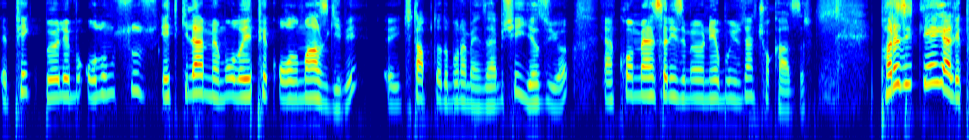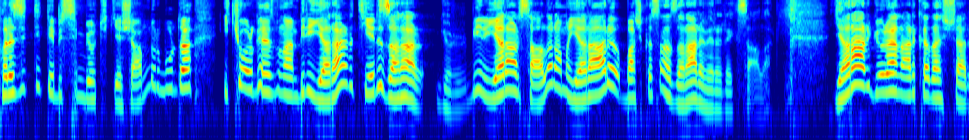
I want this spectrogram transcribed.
e, pek böyle bir olumsuz etkilenmeme olayı pek olmaz gibi. E, kitapta da buna benzer bir şey yazıyor. Yani konvensiyonizm örneği bu yüzden çok azdır. Parazitliğe geldik. Parazitlik de bir simbiyotik yaşamdır. Burada iki organizmadan biri yarar, diğeri zarar görür. Biri yarar sağlar ama yararı başkasına zarar vererek sağlar. Yarar gören arkadaşlar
